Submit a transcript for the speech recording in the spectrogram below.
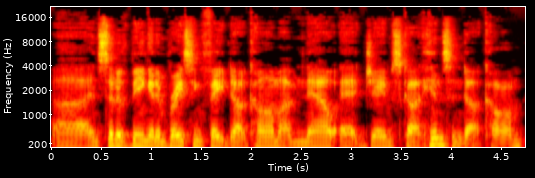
Uh, instead of being at embracingfate.com, I'm now at jamesscotthenson.com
